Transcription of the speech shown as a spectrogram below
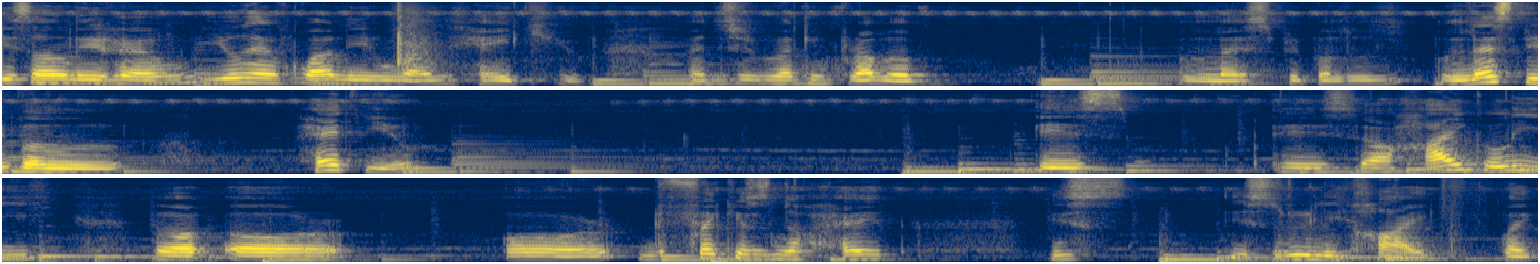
it's only have you have only one hate you, but this is working problem. Less people, less people hate you is is uh, highly or or or the frequency of hate is is really high. Like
